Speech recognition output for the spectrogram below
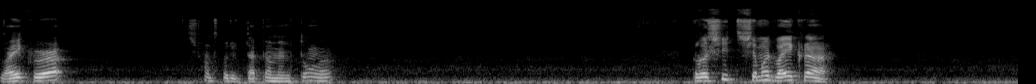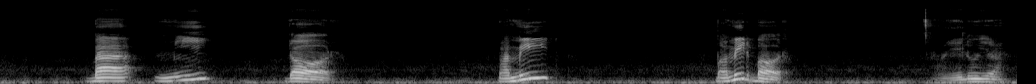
Vaikra. Je suis en train de taper en même temps là. Bereshit Shemot Vaikra. Ba mi dor. Bamid. Bamid bar. Alléluia.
